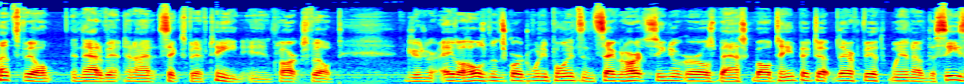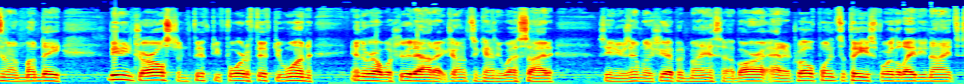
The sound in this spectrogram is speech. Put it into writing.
Huntsville in that event tonight at 6:15 in Clarksville. Junior Ayla Holzman scored 20 points, and Sacred Heart senior girls basketball team picked up their fifth win of the season on Monday beating Charleston 54 to 51 in the Rebel shootout at Johnson County Westside. Seniors Emily Ship and Maisa Ibarra added 12 points apiece for the Lady Knights.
